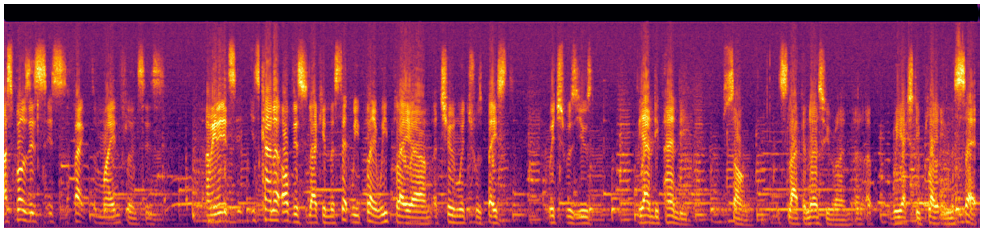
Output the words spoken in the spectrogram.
I suppose it's, it's the fact of my influences. I mean, it's, it's kind of obvious, like in the set we play, we play um, a tune which was based, which was used, the Andy Pandy song. It's like a nursery rhyme. Uh, uh, we actually play it in the set.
